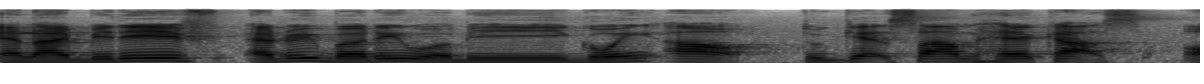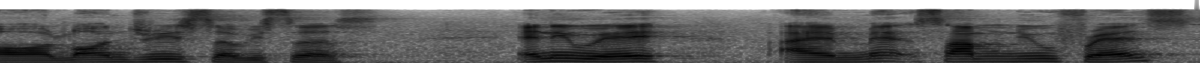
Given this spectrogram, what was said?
and I believe everybody will be going out to get some haircuts or laundry services. Anyway, I met some new friends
